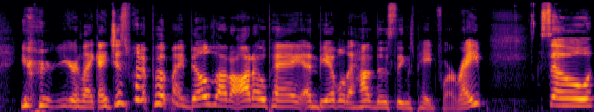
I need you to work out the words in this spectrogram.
You're you're like I just want to put my bills on auto pay and be able to have those things paid for, right? So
